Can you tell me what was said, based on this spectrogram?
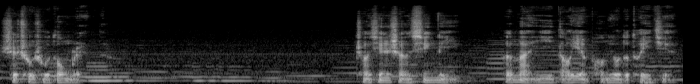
是楚楚动人的。程先生心里很满意导演朋友的推荐，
